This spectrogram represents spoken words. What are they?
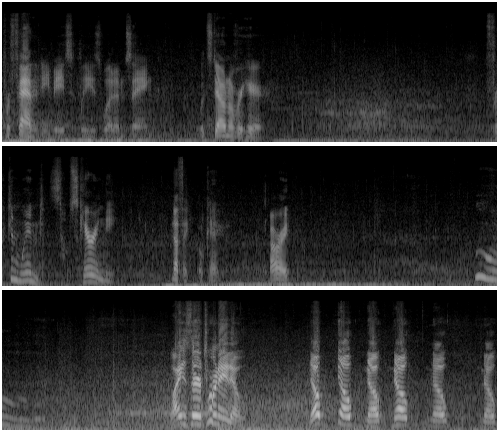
profanity. Basically, is what I'm saying. What's down over here? Frickin' wind. Stop scaring me. Nothing. Okay. Alright. Why is there a tornado? Nope, nope, nope, nope, nope, nope.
